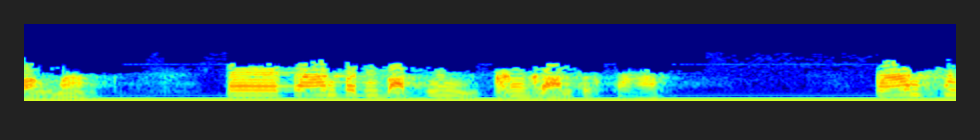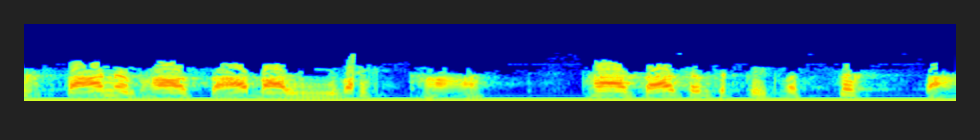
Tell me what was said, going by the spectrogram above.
ฟังมาก แต่การปฏิบัตินั้นคือการศึกษา การศึกษานั้นภาษาบาลีว่าศึกขา ภาษาสันสกฤตว่าศึกษา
